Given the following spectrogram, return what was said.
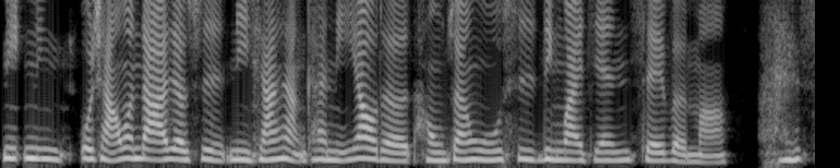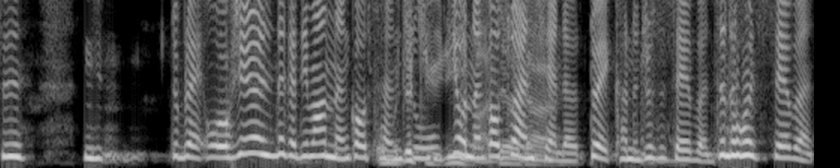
你你，我想要问大家，就是你想想看，你要的红砖屋是另外一间 Seven 吗？还是你对不对？我觉得那个地方能够承租又能够赚钱的，对，对，可能就是 Seven，真的会是 Seven。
